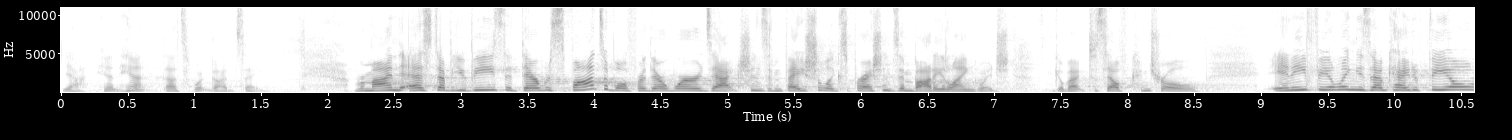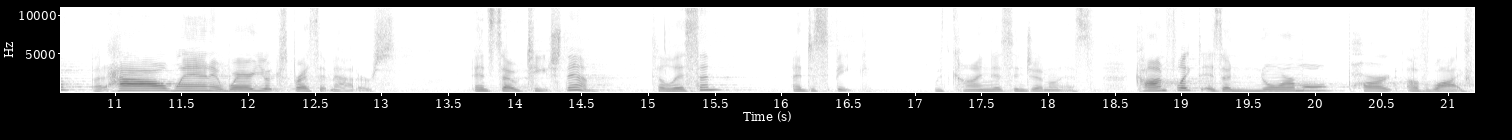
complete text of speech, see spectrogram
Yeah, hint, hint. That's what God's saying. Remind the SWBs that they're responsible for their words, actions, and facial expressions and body language. Go back to self control. Any feeling is okay to feel, but how, when, and where you express it matters. And so teach them to listen and to speak with kindness and gentleness. Conflict is a normal part of life,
